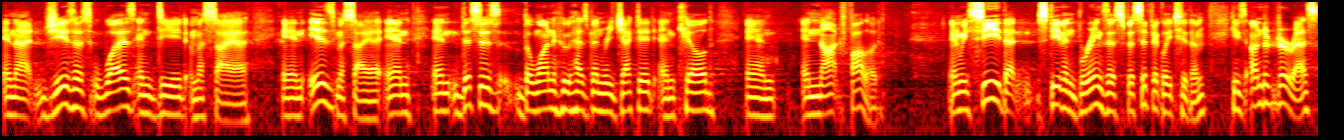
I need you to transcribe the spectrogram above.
and that Jesus was indeed a Messiah and is Messiah. And, and this is the one who has been rejected and killed and, and not followed. And we see that Stephen brings this specifically to them. He's under duress,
